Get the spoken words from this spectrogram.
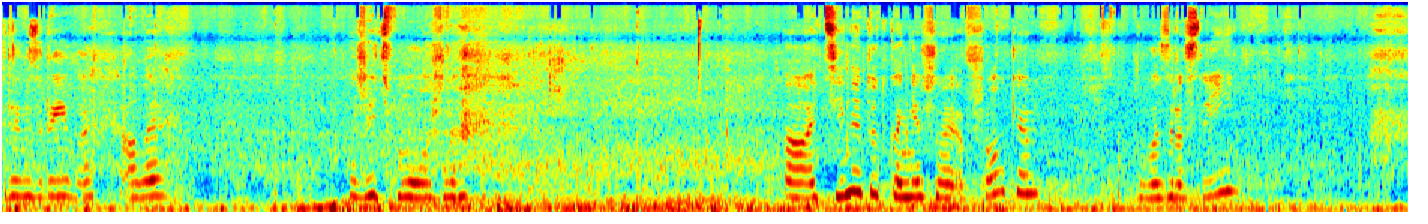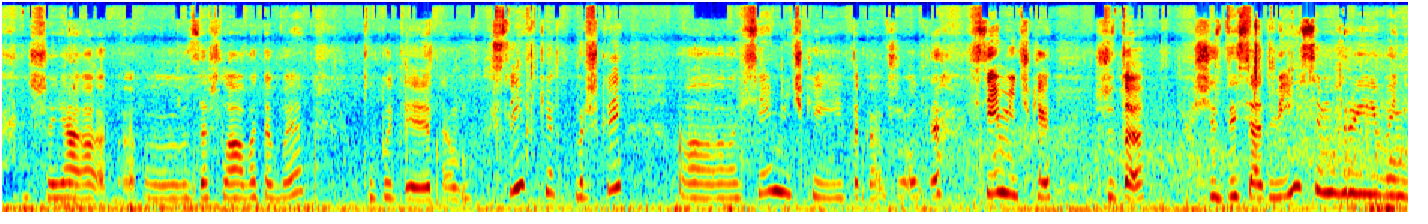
три взриви, але жити можна. А, ціни тут, звісно, в шокі. Возросли. Що я е, е, зайшла в АТБ купити там сливки, вершки, а, семечки і така в шокі. Семечки що-то 68 гривень,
